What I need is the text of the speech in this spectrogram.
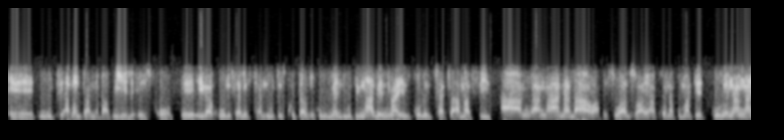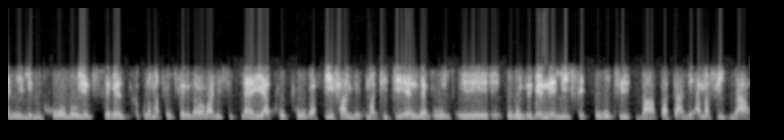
eh ukuthi abantwana babuyele ezikolo. Eh ikakhulu siyabe sithanda ukuthi sikhuthaze uhulumende ukuthi ngabe nxa izikolo zithatha ama-fees angangana lawa esiwazwayo akhona kumarket kube ngangani le miholo yezisebenzi kakhulu ama-civil service ababalisi nayo iyakhuphuka ihambe kuma-p d l levels um ukuze benelise ukuthi babhadale ama-fees lawa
